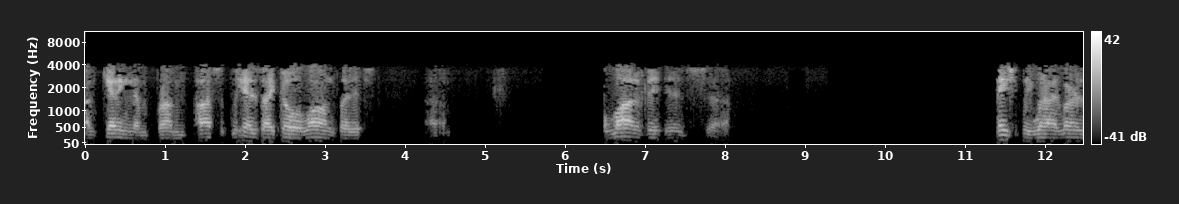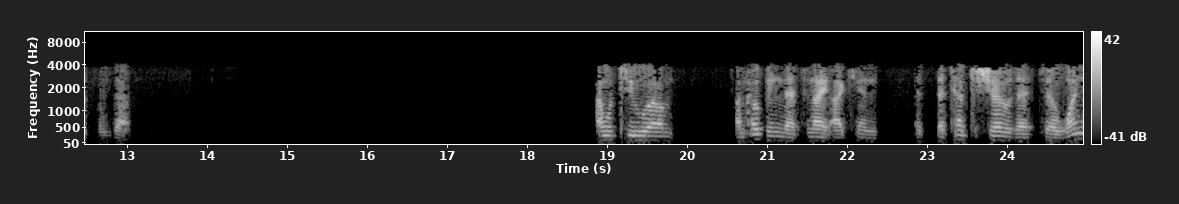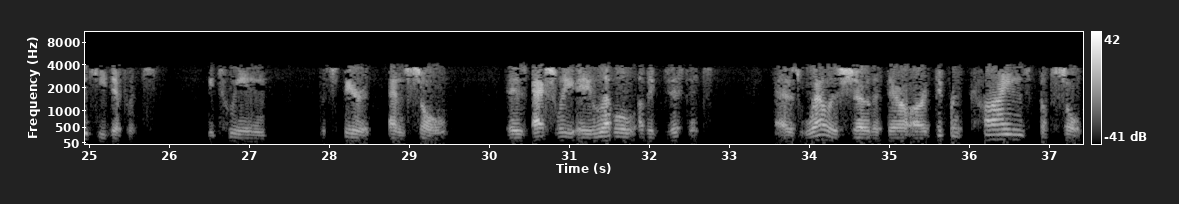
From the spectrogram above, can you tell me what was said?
I'm getting them from possibly as I go along, but it's um, a lot of it is uh, basically what I learned from them. I want to. Um, I'm hoping that tonight I can attempt to show that uh, one key difference between the spirit and soul is actually a level of existence as well as show that there are different kinds of souls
